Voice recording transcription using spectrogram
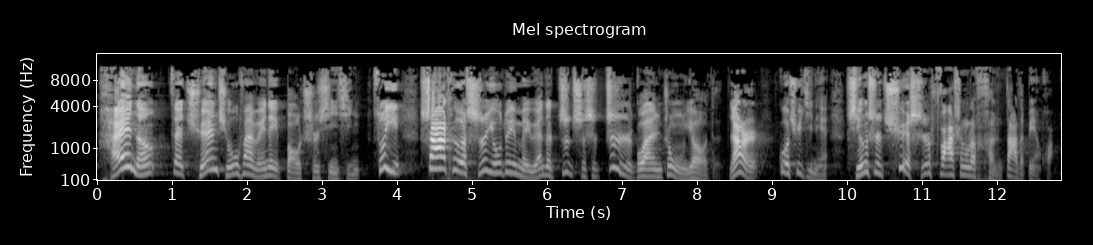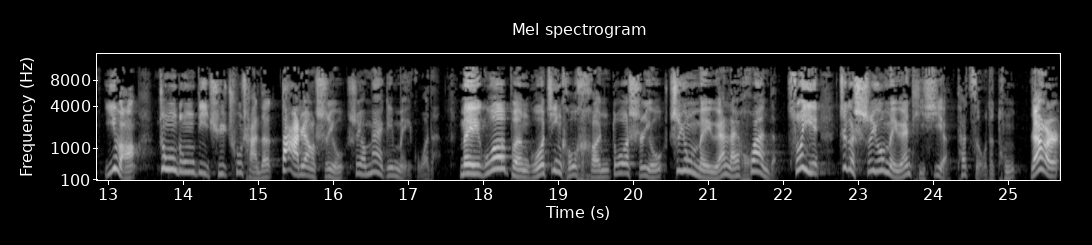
还能在全球范围内保持信心。所以，沙特石油对美元的支持是至关重要的。然而，过去几年，形势确实发生了很大的变化。以往，中东地区出产的大量石油是要卖给美国的，美国本国进口很多石油是用美元来换的，所以这个石油美元体系啊，它走得通。然而，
